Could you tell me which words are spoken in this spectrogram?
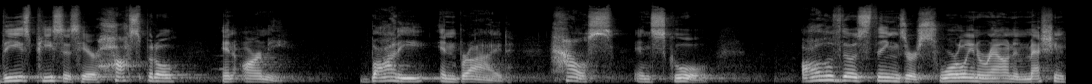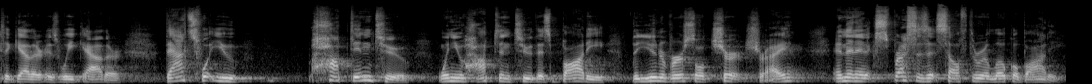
these pieces here hospital and army, body and bride, house and school all of those things are swirling around and meshing together as we gather. That's what you hopped into when you hopped into this body, the universal church, right? And then it expresses itself through a local body.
